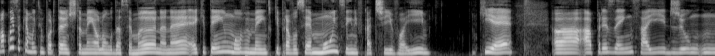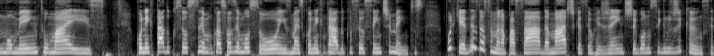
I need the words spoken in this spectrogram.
Uma coisa que é muito importante também ao longo da semana, né, é que tem um movimento que para você é muito significativo aí, que é uh, a presença aí de um, um momento mais conectado com, seus, com as suas emoções, mais conectado com os seus sentimentos. Porque desde a semana passada, Marte, que é seu regente, chegou no signo de Câncer.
